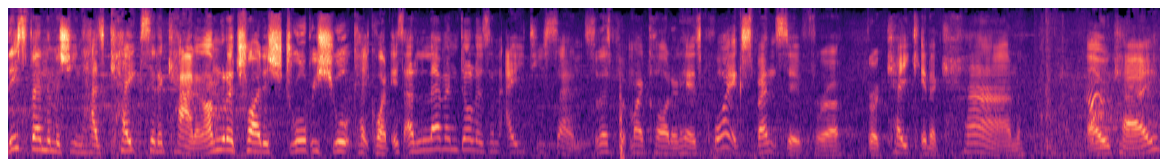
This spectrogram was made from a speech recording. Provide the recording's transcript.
This vending machine has cakes in a can, and I'm gonna try this strawberry shortcake one. It's $11.80. So let's put my card in here. It's quite expensive for a for a cake in a can. Okay.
